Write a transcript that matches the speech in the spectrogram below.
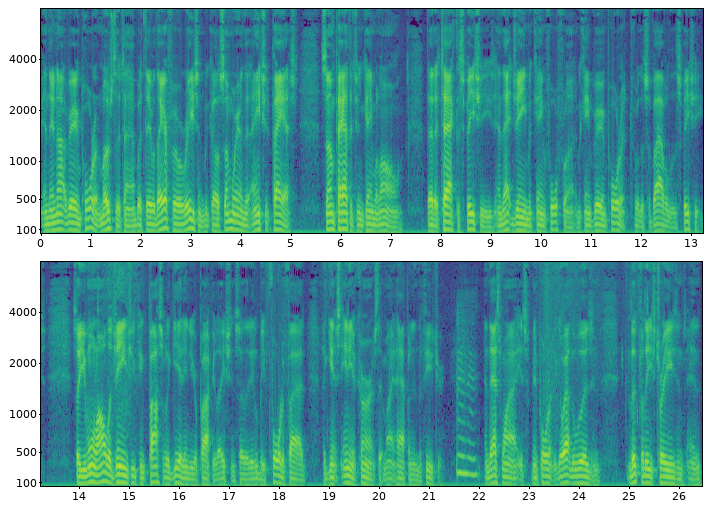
And they're not very important most of the time, but they were there for a reason because somewhere in the ancient past, some pathogen came along that attacked the species, and that gene became forefront and became very important for the survival of the species. So you want all the genes you can possibly get into your population so that it'll be fortified against any occurrence that might happen in the future. Mm-hmm. And that's why it's important to go out in the woods and look for these trees and, and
